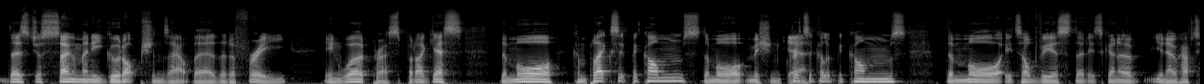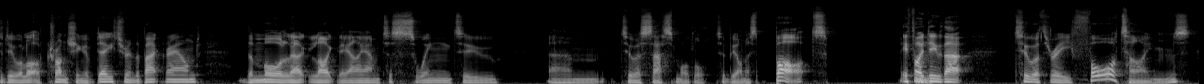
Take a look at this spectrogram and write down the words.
there's just so many good options out there that are free in WordPress. But I guess the more complex it becomes, the more mission critical yeah. it becomes, the more it's obvious that it's going to, you know, have to do a lot of crunching of data in the background, the more li- likely I am to swing to um, to a SaaS model, to be honest. But if. I hmm. do that two or three, four times,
